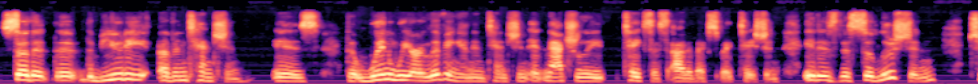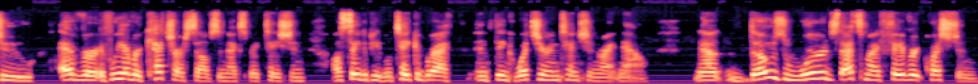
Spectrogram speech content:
So the, the the beauty of intention is that when we are living in intention, it naturally takes us out of expectation. It is the solution to ever, if we ever catch ourselves in expectation, I'll say to people, take a breath and think, what's your intention right now? Now, those words, that's my favorite question.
